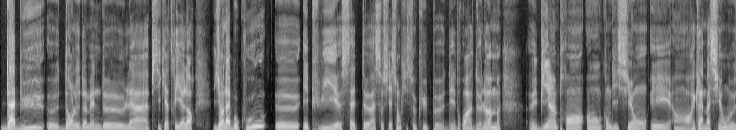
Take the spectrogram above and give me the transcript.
d'abus dans le domaine de la psychiatrie. Alors, il y en a beaucoup, euh, et puis cette association qui s'occupe des droits de l'homme eh bien, prend en condition et en réclamation euh,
